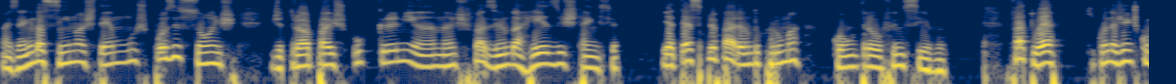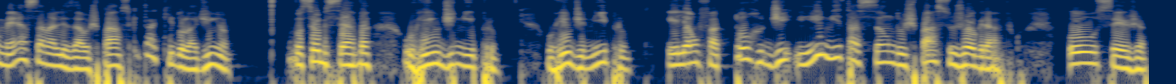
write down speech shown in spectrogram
Mas ainda assim nós temos posições de tropas ucranianas fazendo a resistência e até se preparando para uma contraofensiva. Fato é que quando a gente começa a analisar o espaço que está aqui do ladinho, você observa o rio de Dnipro. O rio de Dnipro ele é um fator de limitação do espaço geográfico, ou seja,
